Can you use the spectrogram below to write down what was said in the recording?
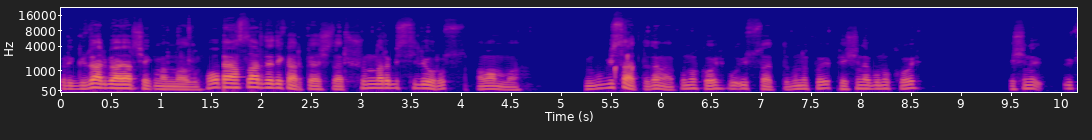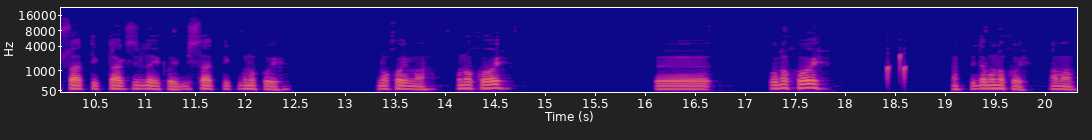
Böyle güzel bir ayar çekmem lazım. Hop fayanslar dedik arkadaşlar. Şunları bir siliyoruz. Tamam mı? Şimdi bu bir saatte değil mi? Bunu koy. Bu 3 saatte. Bunu koy. Peşine bunu koy. Peşine 3 saatlik Daxilla'yı koy. 1 saatlik bunu koy. Bunu koyma. Bunu koy. Ee, bunu koy. Bir de bunu koy. Tamam.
